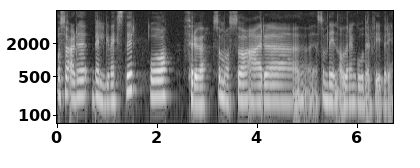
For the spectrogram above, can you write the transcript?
Og så er det belgevekster og frø, som også er eh, Som det inneholder en god del fiber i.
